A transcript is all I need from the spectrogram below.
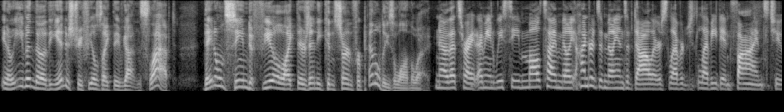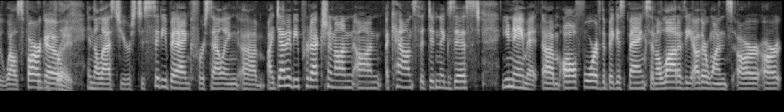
you know, even though the industry feels like they've gotten slapped, they don't seem to feel like there's any concern for penalties along the way. No, that's right. I mean, we see multi-million, hundreds of millions of dollars leveraged, levied in fines to Wells Fargo right. in the last years to Citibank for selling um, identity protection on on accounts that didn't exist. You name it. Um, all four of the biggest banks and a lot of the other ones are are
